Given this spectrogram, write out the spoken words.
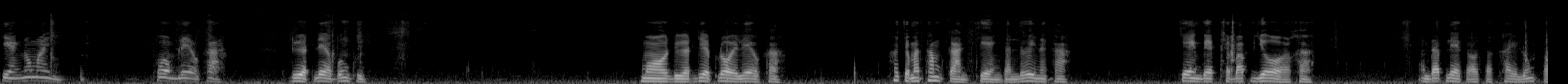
แกงหน่อไม้พร้อมแล้วค่ะ เดือดแล้วเบิ้งพุ่นหมอเดือดเรียบร้อยแล้วค่ะเขาจะมาทำการแกงกันเลยนะคะ แกงแบบฉบับย่อค่ะ อันดับแรกเอาตะไคร้ลงไป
